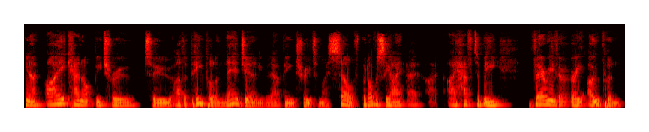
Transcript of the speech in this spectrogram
you know I cannot be true to other people and their journey without being true to myself. But obviously, I I, I have to be very very open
